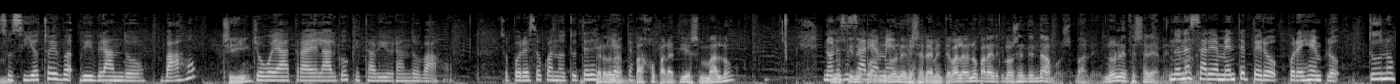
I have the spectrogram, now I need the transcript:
So, si yo estoy vibrando bajo, Sí. yo voy a atraer algo que está vibrando bajo. So, por eso cuando tú te Perdona, despiertas, ¿bajo para ti es malo? No, por- necesariamente. no necesariamente. Vale, no para que nos entendamos. Vale, no necesariamente. No vale. necesariamente, pero por ejemplo, tú no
